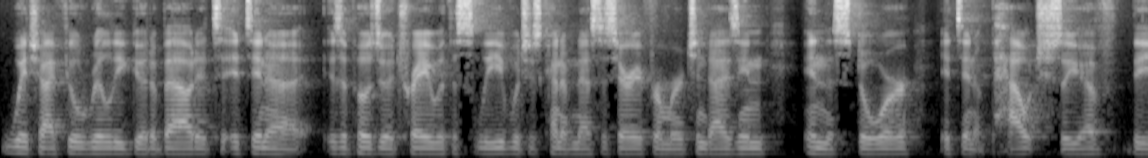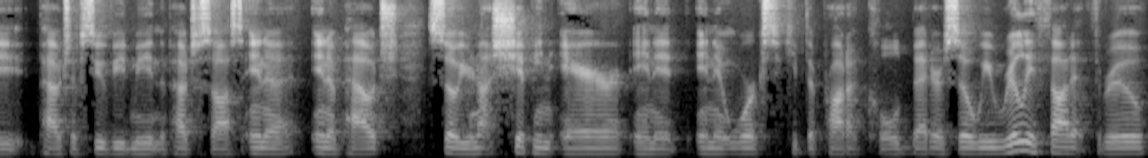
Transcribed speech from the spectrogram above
which I feel really good about. It's it's in a as opposed to a tray with a sleeve, which is kind of necessary for merchandising in the store. It's in a pouch, so you have the pouch of sous vide meat and the pouch of sauce in a in a pouch, so you're not shipping air in it, and it works to keep the product cold better. So we really thought it through.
